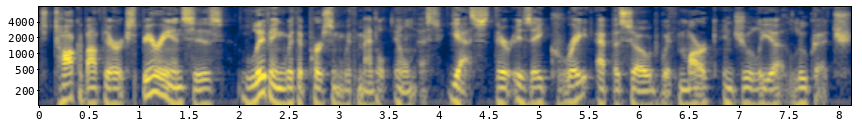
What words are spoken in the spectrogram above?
to talk about their experiences living with a person with mental illness? Yes, there is a great episode with Mark and Julia Lukach.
